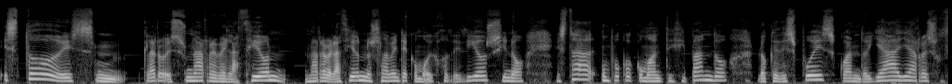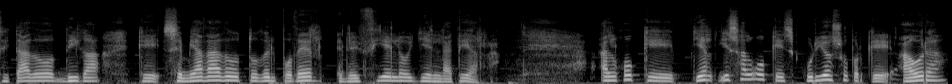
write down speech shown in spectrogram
Esto es, mm, claro, es una revelación, una revelación no solamente como hijo de Dios, sino está un poco como anticipando lo que después, cuando ya haya resucitado, diga que se me ha dado todo el poder en el cielo y en la tierra algo que, y es algo que es curioso porque ahora,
